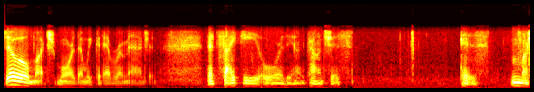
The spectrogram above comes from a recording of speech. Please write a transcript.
so much more than we could ever imagine. That psyche or the unconscious is much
